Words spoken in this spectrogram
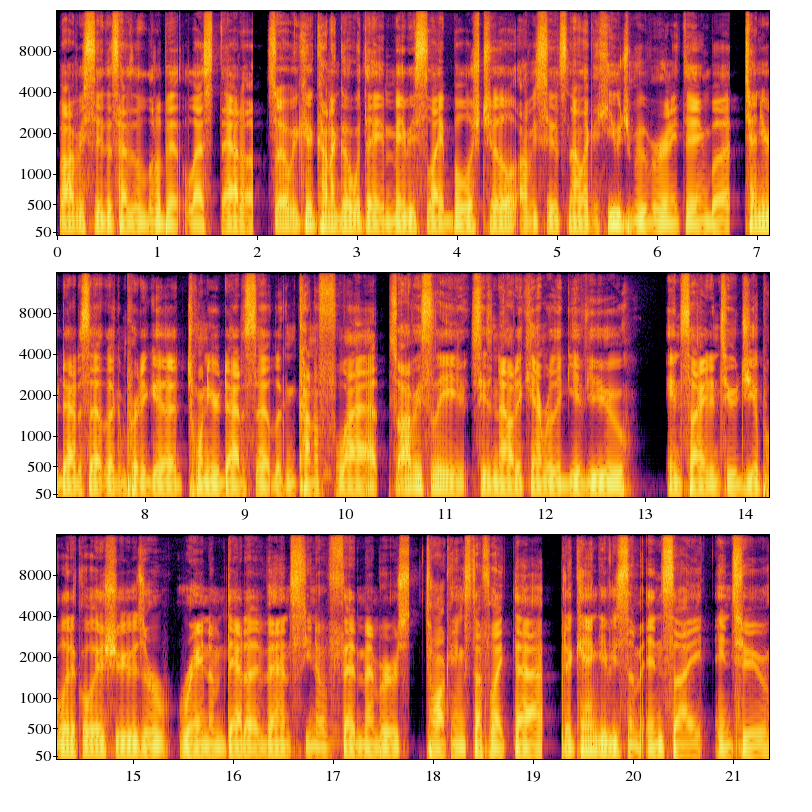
But obviously, this has a little bit less data. So we could kind of go with a maybe slight bullish tilt. Obviously, it's not like a huge move or anything, but 10 year data set looking pretty good, 20 year data set looking kind of flat. So obviously, seasonality can't really give you insight into geopolitical issues or random data events, you know, Fed members talking, stuff like that. But it can give you some insight into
